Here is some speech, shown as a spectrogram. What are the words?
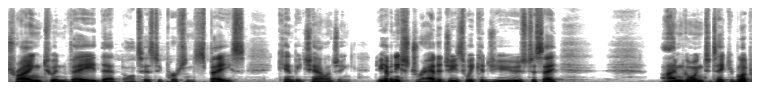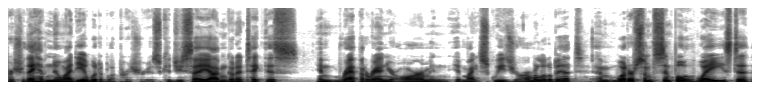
trying to invade that autistic person's space can be challenging. Do you have any strategies we could use to say, I'm going to take your blood pressure? They have no idea what a blood pressure is. Could you say, I'm going to take this and wrap it around your arm and it might squeeze your arm a little bit? Um, what are some simple ways to,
